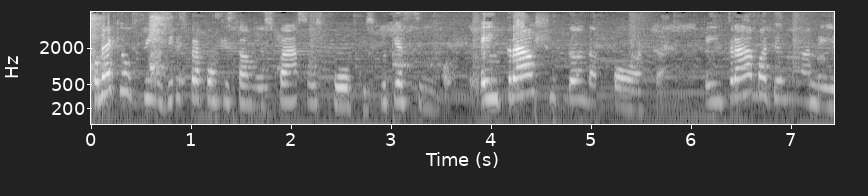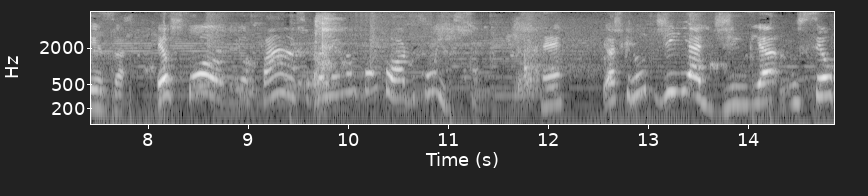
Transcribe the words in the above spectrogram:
Como é que eu fiz isso para conquistar meu espaço aos poucos? Porque assim, entrar chutando a porta, entrar batendo na mesa, eu sou o que eu faço, também não concordo com isso, né? Eu acho que no dia a dia, o seu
